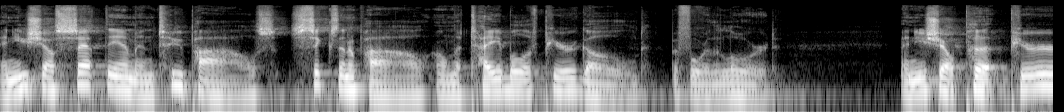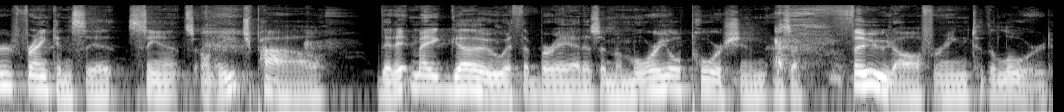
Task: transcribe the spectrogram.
And you shall set them in two piles, six in a pile, on the table of pure gold before the Lord. And you shall put pure frankincense on each pile that it may go with the bread as a memorial portion, as a food offering to the Lord.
